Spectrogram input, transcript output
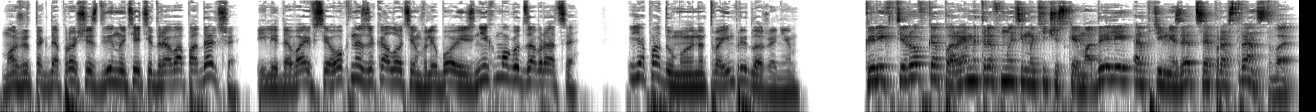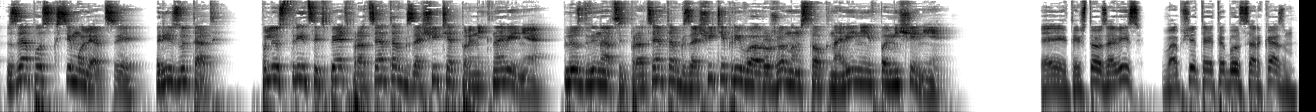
Может, тогда проще сдвинуть эти дрова подальше? Или давай все окна заколотим, в любой из них могут забраться? Я подумаю над твоим предложением. Корректировка параметров математической модели «Оптимизация пространства», запуск симуляции. Результат. Плюс 35% к защите от проникновения, плюс 12% к защите при вооруженном столкновении в помещении. Эй, ты что, завис? Вообще-то это был сарказм.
